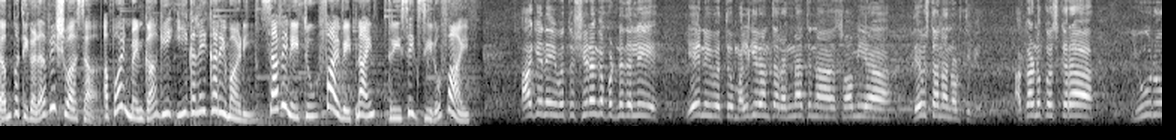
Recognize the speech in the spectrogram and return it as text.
ದಂಪತಿಗಳ ವಿಶ್ವಾಸ. ಅಪಾಯಿಂಟ್ಮೆಂಟ್ಗಾಗಿ ಈಗಲೇ ಕರೆ ಮಾಡಿ. Seven eight two five eight nine three six zero five ಹಾಗೆಯೇ ಇವತ್ತು ಶ್ರೀರಂಗಪಟ್ಟಣದಲ್ಲಿ ಏನು ಇವತ್ತು ಮಲಗಿರೋಂಥ ರಂಗನಾಥನ ಸ್ವಾಮಿಯ ದೇವಸ್ಥಾನ ನೋಡ್ತೀವಿ. ಆ ಕಾರಣಕ್ಕೋಸ್ಕರ ಇವರು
